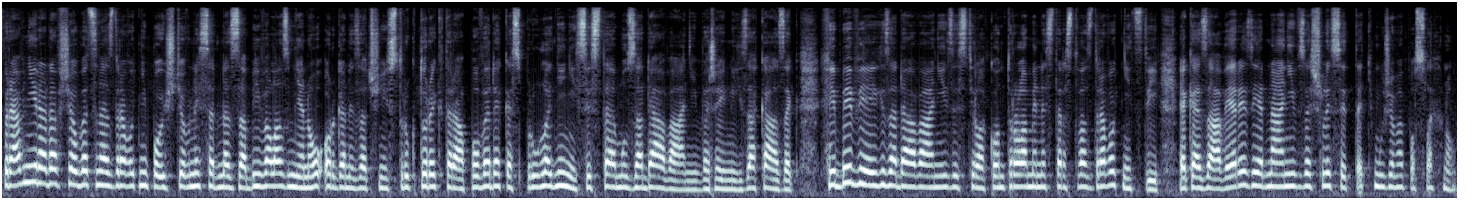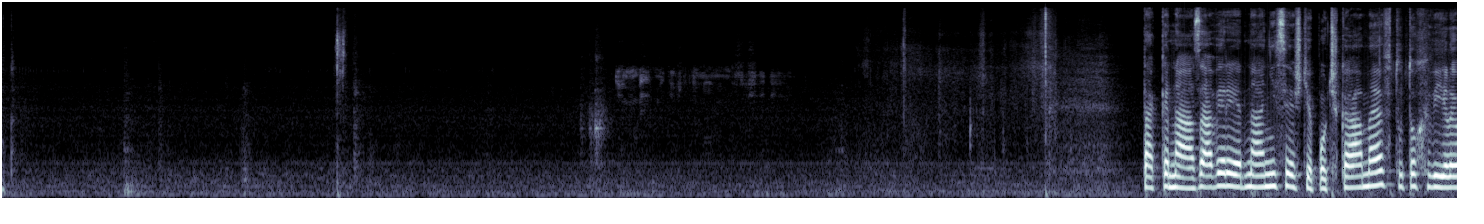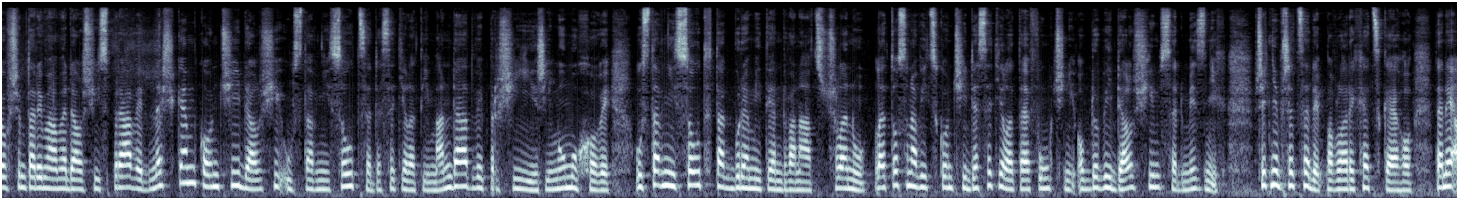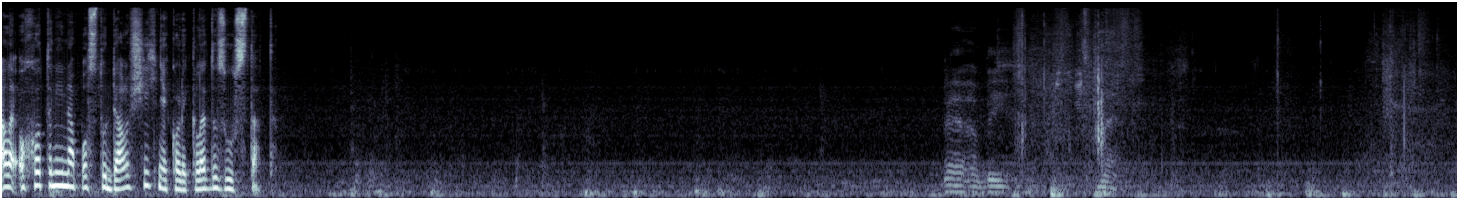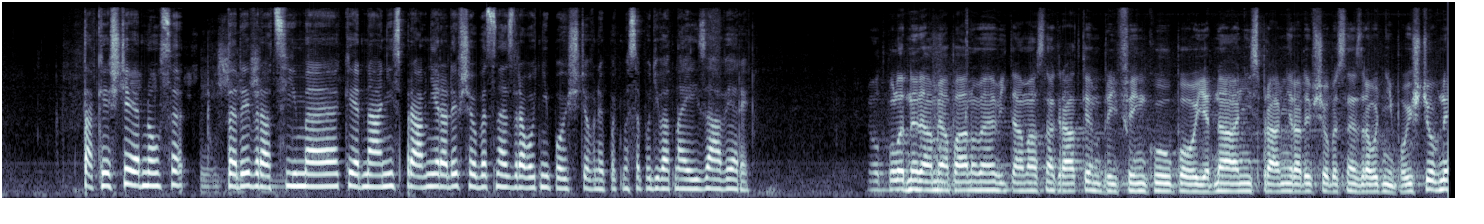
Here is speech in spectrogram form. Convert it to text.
Správní rada Všeobecné zdravotní pojišťovny se dnes zabývala změnou organizační struktury, která povede ke zprůhlednění systému zadávání veřejných zakázek. Chyby v jejich zadávání zjistila kontrola ministerstva zdravotnictví. Jaké závěry z jednání vzešly si teď můžeme poslechnout. Tak na závěr jednání si ještě počkáme. V tuto chvíli ovšem tady máme další zprávy. Dneškem končí další ústavní soudce. Desetiletý mandát vyprší Jiřímu Muchovi. Ústavní soud tak bude mít jen 12 členů. Letos navíc končí desetileté funkční období dalším sedmi z nich, včetně předsedy Pavla Rycheckého. Ten je ale ochotný na postu dalších několik let zůstat. aby Tak ještě jednou se tedy vracíme k jednání správní rady Všeobecné zdravotní pojišťovny. Pojďme se podívat na její závěry. Odpoledne, dámy a pánové, vítám vás na krátkém briefingu po jednání správní rady Všeobecné zdravotní pojišťovny.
